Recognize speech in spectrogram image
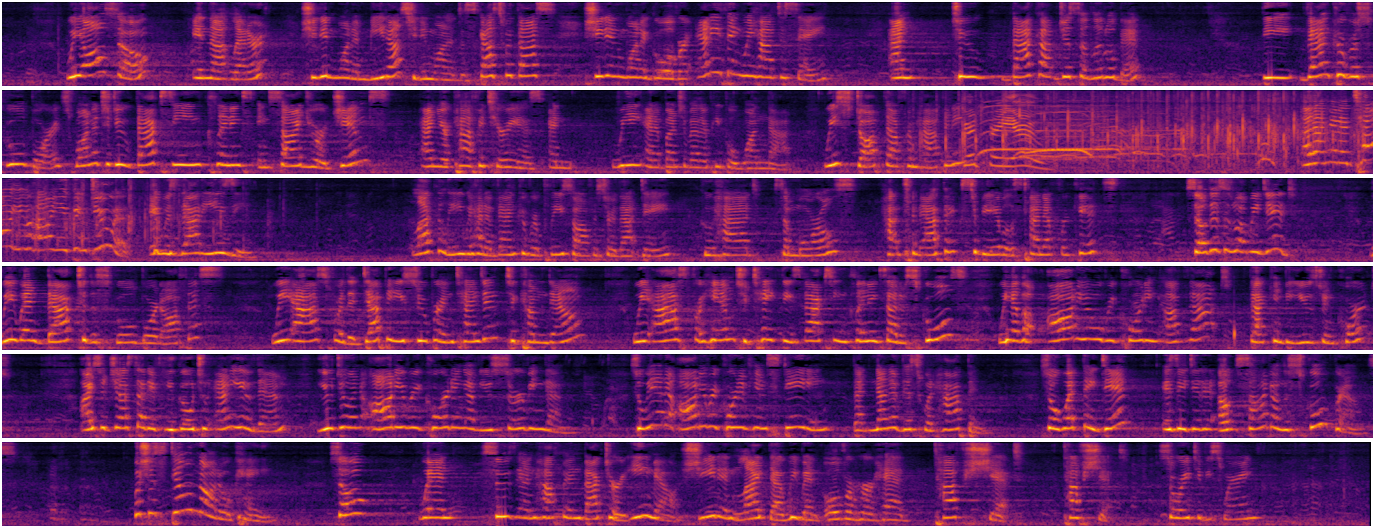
We also, in that letter, she didn't want to meet us, she didn't want to discuss with us, she didn't want to go over anything we have to say. And to back up just a little bit, the Vancouver school boards wanted to do vaccine clinics inside your gyms and your cafeterias, and we and a bunch of other people won that. We stopped that from happening. Good for you. And I'm going to tell you how you can do it. It was that easy. Luckily, we had a Vancouver police officer that day who had some morals, had some ethics to be able to stand up for kids. So this is what we did. We went back to the school board office. We asked for the deputy superintendent to come down. We asked for him to take these vaccine clinics out of schools. We have an audio recording of that that can be used in court. I suggest that if you go to any of them, you do an audio recording of you serving them. So we had an audio record of him stating that none of this would happen. So what they did is they did it outside on the school grounds which is still not okay. So when Suzanne Huffman back to her email, she didn't like that. We went over her head. Tough shit. Tough shit. Sorry to be swearing.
